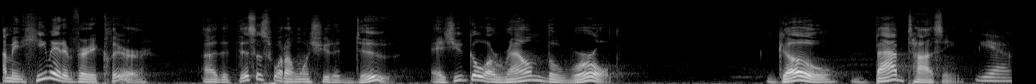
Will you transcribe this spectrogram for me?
I mean, he made it very clear uh, that this is what I want you to do as you go around the world. Go baptizing Yeah.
